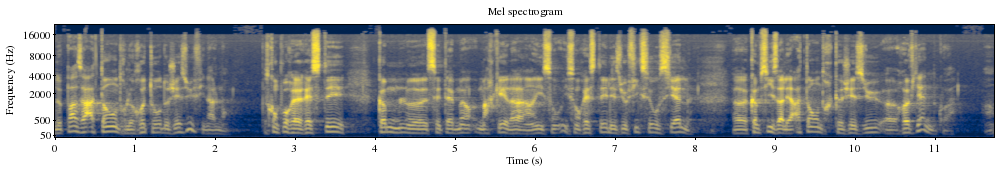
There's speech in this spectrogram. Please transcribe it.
Ne pas attendre le retour de Jésus finalement. Parce qu'on pourrait rester, comme c'était marqué là, hein, ils, sont, ils sont restés les yeux fixés au ciel euh, comme s'ils allaient attendre que Jésus euh, revienne. Quoi, hein.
